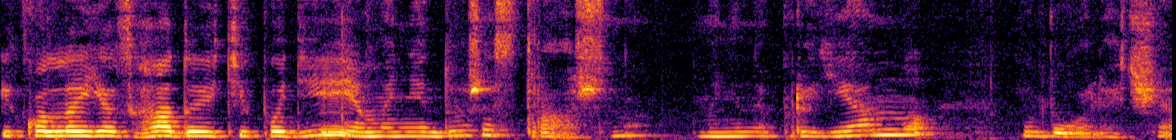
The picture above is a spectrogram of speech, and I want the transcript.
І коли я згадую ті події, мені дуже страшно, мені неприємно і боляче.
